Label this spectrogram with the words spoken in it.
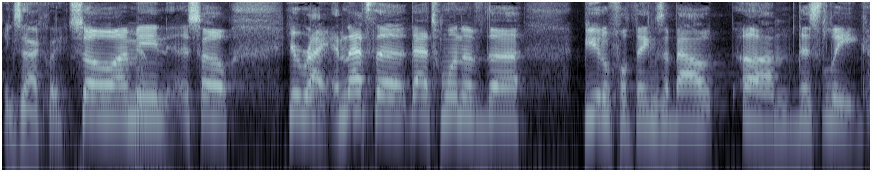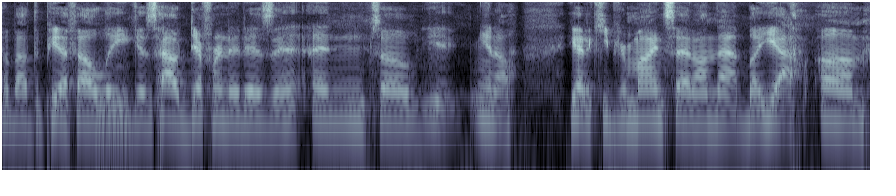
Exactly. So I mean, so you're right, and that's the that's one of the beautiful things about um, this league, about the PFL Mm-hmm. league, is how different it is, and, and so you, you know you got to keep your mindset on that. But yeah, um,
